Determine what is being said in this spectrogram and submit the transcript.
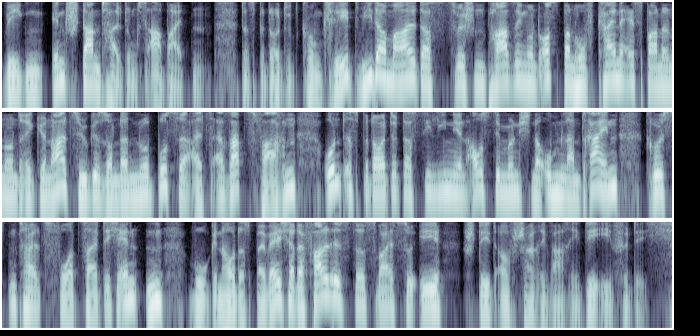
wegen Instandhaltungsarbeiten. Das bedeutet konkret wieder mal, dass zwischen Pasing und Ostbahnhof keine S-Bahnen und Regionalzüge, sondern nur Busse als Ersatz fahren. Und es bedeutet, dass die Linien aus dem Münchner Umland rein größtenteils vorzeitig enden wo genau das bei welcher der Fall ist, das weißt du eh, steht auf charivari.de für dich.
